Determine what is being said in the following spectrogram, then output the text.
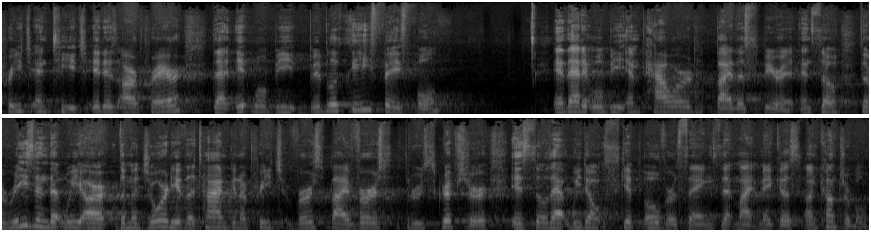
preach and teach, it is our prayer that it will be biblically faithful and that it will be empowered by the Spirit. And so, the reason that we are the majority of the time going to preach verse by verse through Scripture is so that we don't skip over things that might make us uncomfortable.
